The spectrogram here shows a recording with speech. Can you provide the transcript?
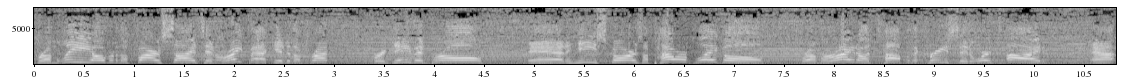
from Lee over to the far sides and right back into the front for David Brohl. And he scores a power play goal from right on top of the crease and we're tied at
